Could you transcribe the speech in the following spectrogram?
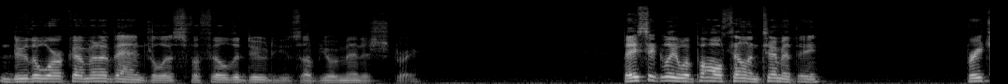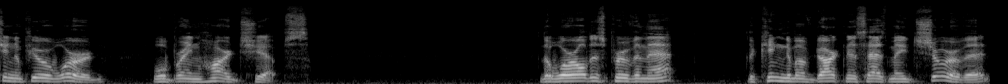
Do the work of an evangelist. Fulfill the duties of your ministry. Basically, what Paul's telling Timothy preaching a pure word will bring hardships. The world has proven that. The kingdom of darkness has made sure of it.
